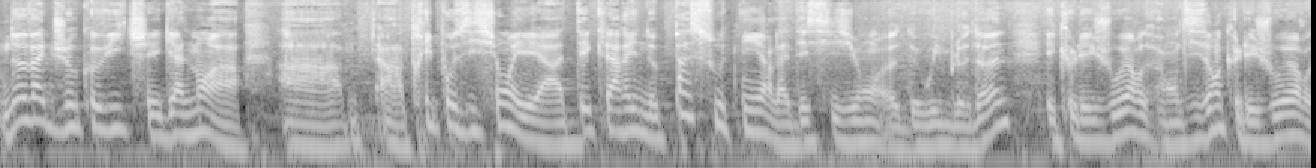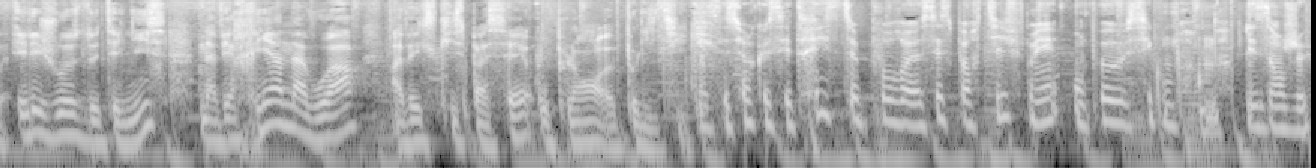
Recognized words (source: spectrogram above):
Novak Djokovic également a, a, pris position et a déclaré ne pas soutenir la décision euh, de Wimbledon et que les joueurs en disant que les joueurs et les joueuses de tennis n'avaient rien à voir avec ce qui se passait au plan euh, politique. C'est sûr que c'est triste pour euh, ces sportifs, mais on peut aussi comprendre les enjeux.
